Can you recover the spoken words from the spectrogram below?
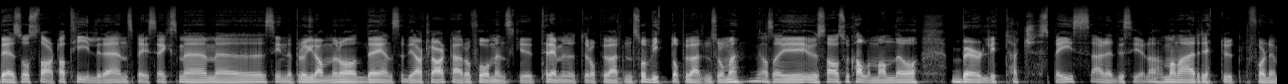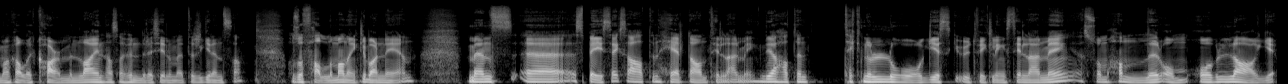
Bezos starta tidligere enn SpaceX med, med sine programmer, og det eneste de har klart, er å få mennesker tre minutter opp i verden, så vidt opp i verdensrommet. Altså I USA så kaller man det å barely touch space, er det de sier da. Man er rett utenfor det man kaller Carmen line, altså 100 km-grensa. Og så faller man egentlig bare ned igjen. Mens eh, SpaceX har hatt en helt annen tilnærming. De har hatt en teknologisk utviklingstilnærming som handler om å lage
